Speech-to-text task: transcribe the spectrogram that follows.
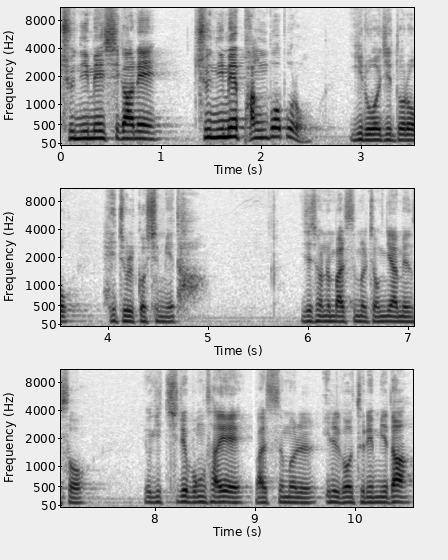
주님의 시간에 주님의 방법으로 이루어지도록 해줄 것입니다. 이제 저는 말씀을 정리하면서 여기 치료봉사의 말씀을 읽어 드립니다.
